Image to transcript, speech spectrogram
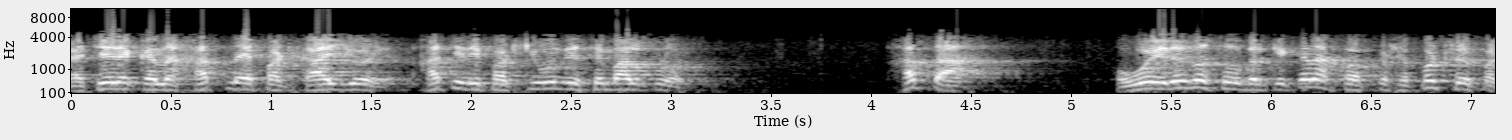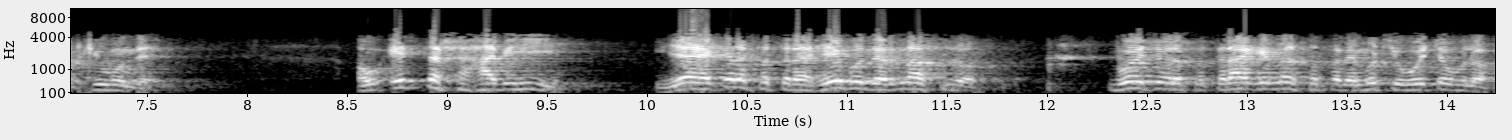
کچره کنه خط نه پټکای جو خط دې پټکیون دې استعمال کړو حتا هو یې نه سو بلکې کنه پټ پټ پټکیون دې او اتشهابه やかなパトラヘブンでなすの。ウォッチのパトラヘブンのパレモチウォッチブロ。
